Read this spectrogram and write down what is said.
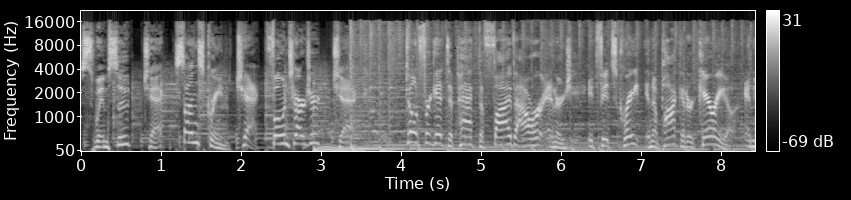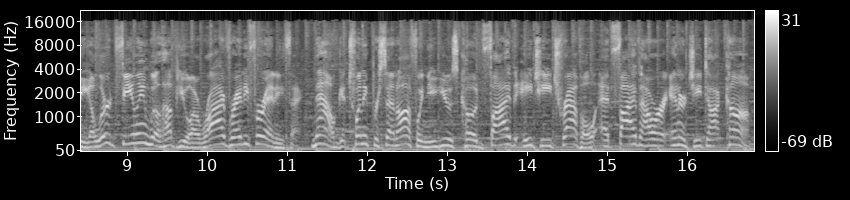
Swimsuit? Check. Sunscreen? Check. Phone charger? Check. Don't forget to pack the 5 Hour Energy. It fits great in a pocket or carry on, and the alert feeling will help you arrive ready for anything. Now get 20% off when you use code 5HE Travel at 5hourenergy.com.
